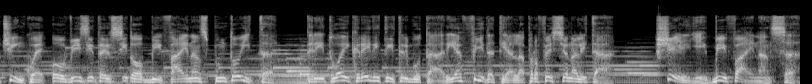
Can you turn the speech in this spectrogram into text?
05 o visita il sito bfinance.it. Per i tuoi crediti tributari affidati alla professionalità. Scegli B-Finance.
